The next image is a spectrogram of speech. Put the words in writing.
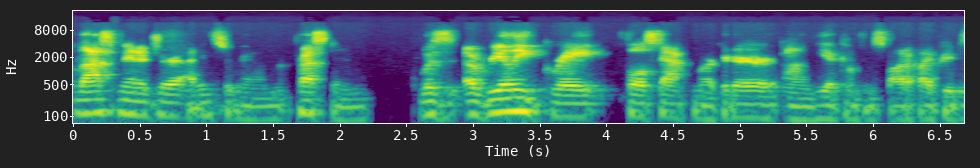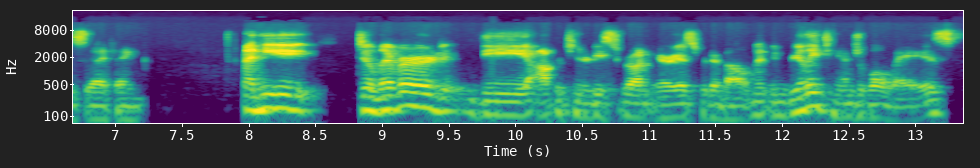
last manager at Instagram, Preston, was a really great full stack marketer. Um, he had come from Spotify previously, I think. And he delivered the opportunities to grow in areas for development in really tangible ways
